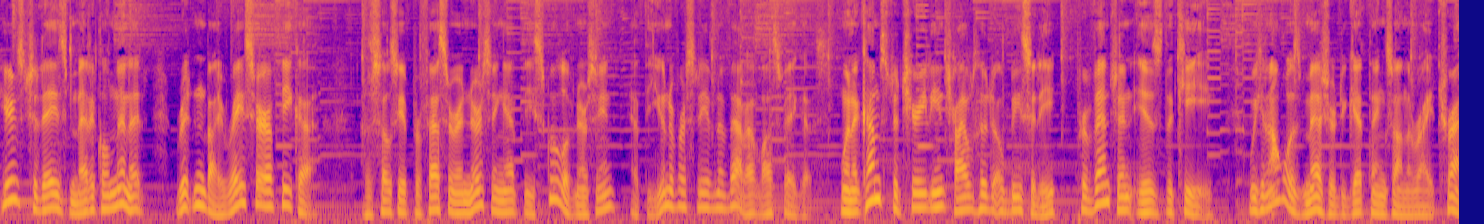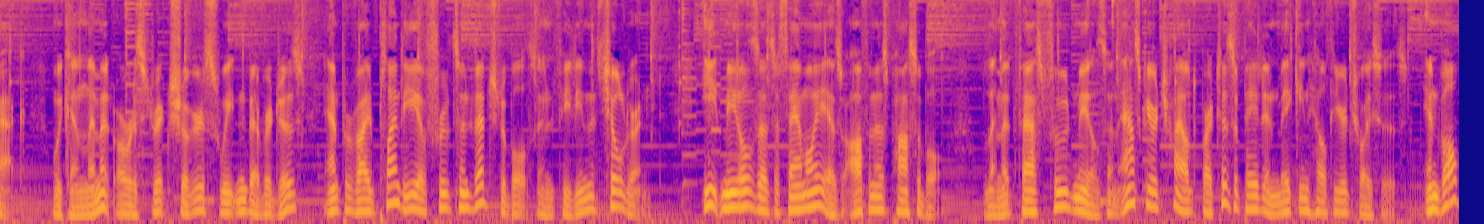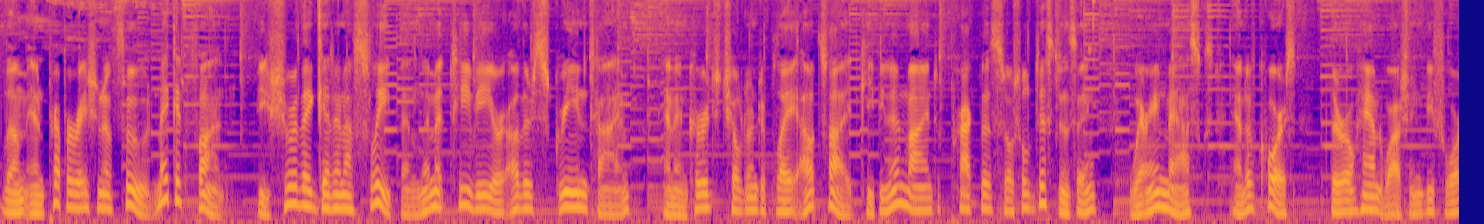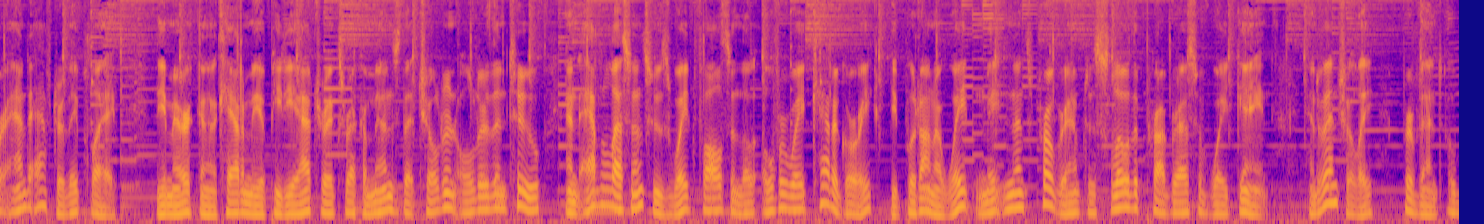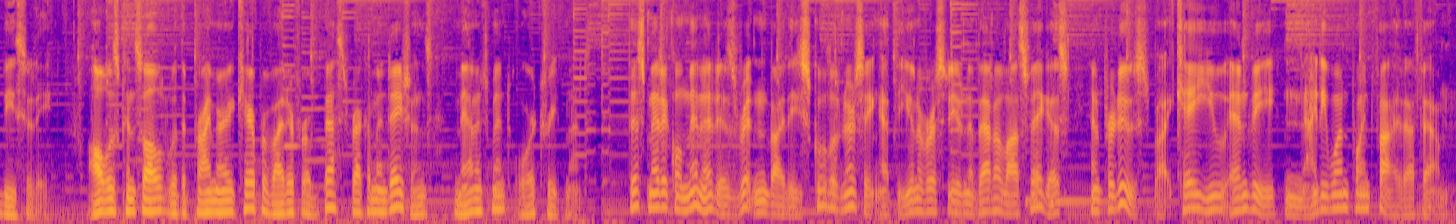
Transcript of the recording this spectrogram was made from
Here's today's Medical Minute, written by Ray Serafica, Associate Professor in Nursing at the School of Nursing at the University of Nevada, Las Vegas. When it comes to treating childhood obesity, prevention is the key. We can always measure to get things on the right track. We can limit or restrict sugar sweetened beverages and provide plenty of fruits and vegetables in feeding the children. Eat meals as a family as often as possible. Limit fast food meals and ask your child to participate in making healthier choices. Involve them in preparation of food. Make it fun. Be sure they get enough sleep and limit TV or other screen time and encourage children to play outside, keeping in mind to practice social distancing, wearing masks, and of course, thorough hand washing before and after they play. The American Academy of Pediatrics recommends that children older than two and adolescents whose weight falls in the overweight category be put on a weight maintenance program to slow the progress of weight gain and eventually prevent obesity. Always consult with the primary care provider for best recommendations, management, or treatment. This Medical Minute is written by the School of Nursing at the University of Nevada, Las Vegas, and produced by KUNV 91.5 FM.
